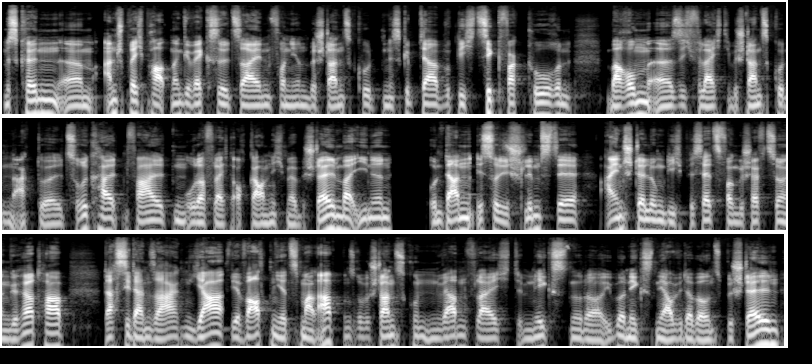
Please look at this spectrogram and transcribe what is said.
Es können ähm, Ansprechpartner gewechselt sein von ihren Bestandskunden. Es gibt ja wirklich zig Faktoren, warum äh, sich vielleicht die Bestandskunden aktuell zurückhalten, verhalten oder vielleicht auch gar nicht mehr bestellen bei ihnen. Und dann ist so die schlimmste Einstellung, die ich bis jetzt von Geschäftsführern gehört habe, dass sie dann sagen, ja, wir warten jetzt mal ab, unsere Bestandskunden werden vielleicht im nächsten oder übernächsten Jahr wieder bei uns bestellen,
